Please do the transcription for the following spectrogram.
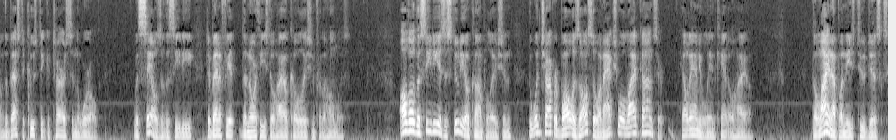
of the best acoustic guitarists in the world, with sales of the CD to benefit the Northeast Ohio Coalition for the Homeless. Although the CD is a studio compilation, the Woodchopper Ball is also an actual live concert held annually in Kent, Ohio. The lineup on these two discs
